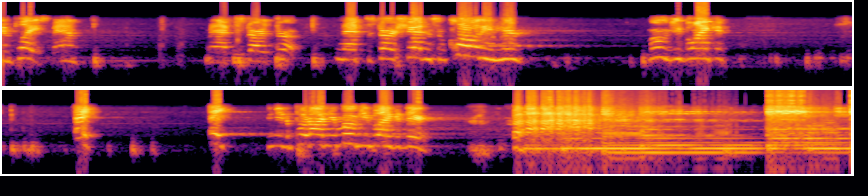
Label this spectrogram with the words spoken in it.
in place, man. I'm gonna have to start through. I'm gonna have to start shedding some clothing here. Mooji blanket. Hey, hey, you need to put on your Mooji blanket there.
